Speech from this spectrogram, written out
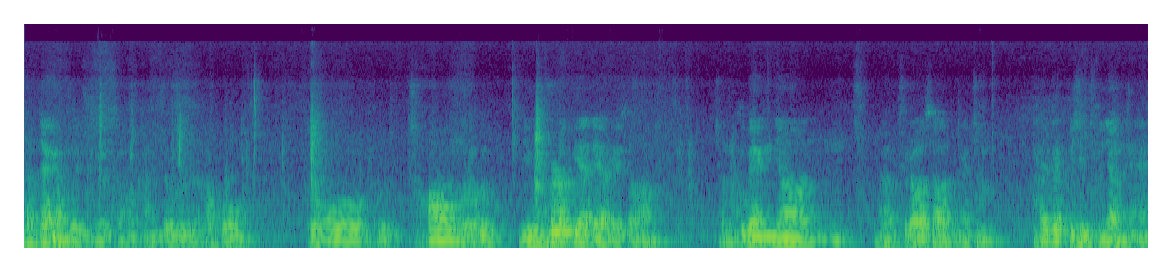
현장 연구의 중요성을 강조를 하고 또 그 처음으로 그 미국 콜롬비아 대학에서 1900년 어, 들어서 1899년에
